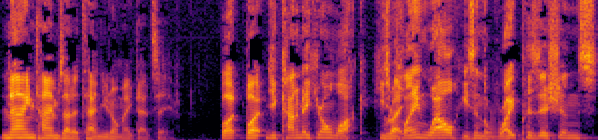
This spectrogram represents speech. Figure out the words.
nine times out of ten you don't make that save. But But- but you kind of make your own luck. He's Right. playing well. He's in the right positions.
